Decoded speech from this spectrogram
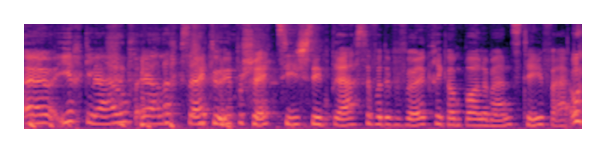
äh, ich glaube, ehrlich gesagt, du überschätzt das Interesse der Bevölkerung am Parlaments-TV.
